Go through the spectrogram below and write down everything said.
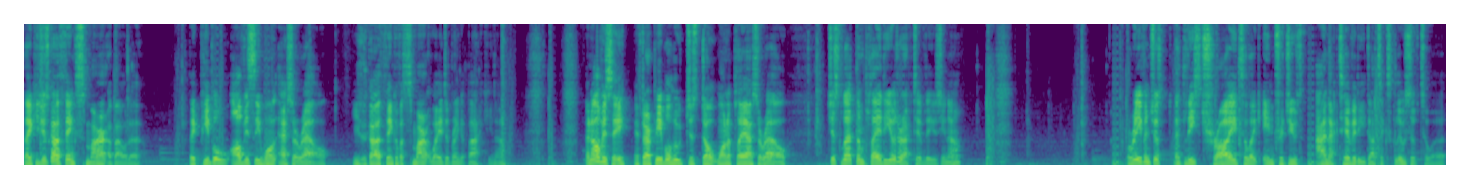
Like, you just gotta think smart about it. Like, people obviously want SRL. You just gotta think of a smart way to bring it back, you know? And obviously, if there are people who just don't want to play SRL, just let them play the other activities, you know? Or even just at least try to, like, introduce an activity that's exclusive to it.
